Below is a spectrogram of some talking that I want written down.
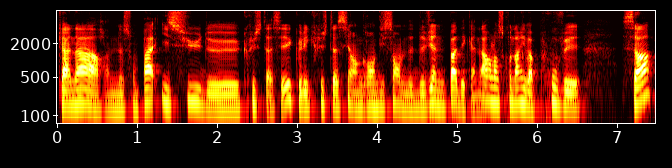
canards ne sont pas issus de crustacés, que les crustacés en grandissant ne deviennent pas des canards, lorsqu'on arrive à prouver ça,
